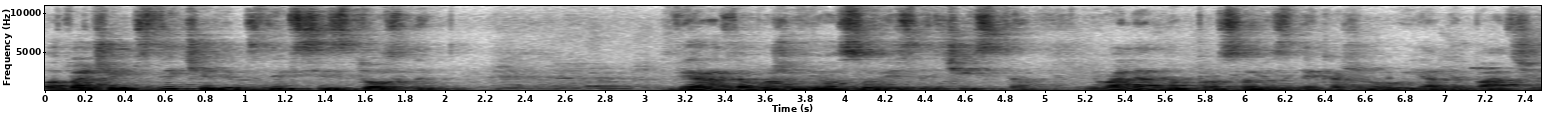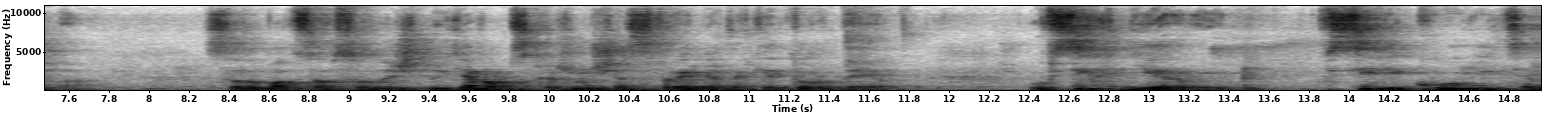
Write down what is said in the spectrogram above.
Ото чи бзди, чи не бзди, всі здохнуть. Віра, та може в нього совість не чиста. І Валя, ну про совість не кажу, я не бачила. Соломон Самсонович, ну я вам скажу, зараз время таке дурне. У всіх нерви. Всі лікуються,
